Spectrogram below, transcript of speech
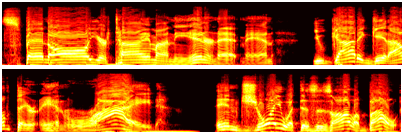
spend all your time on the internet, man. You gotta get out there and ride. Enjoy what this is all about.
